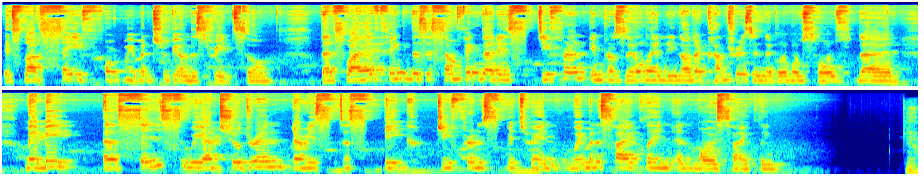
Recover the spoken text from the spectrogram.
it's not safe for women to be on the streets. So that's why I think this is something that is different in Brazil and in other countries in the global south that maybe uh, since we are children, there is this big difference between women cycling and boys cycling. Yeah.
